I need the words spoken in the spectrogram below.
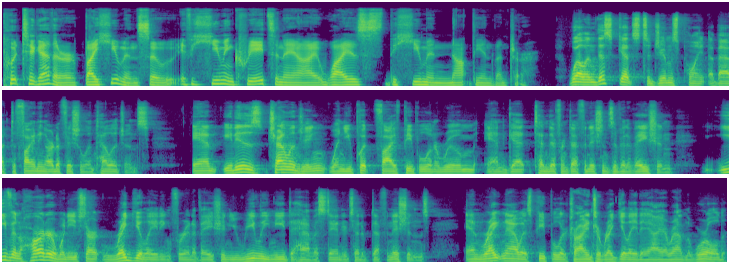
put together by humans. So if a human creates an AI, why is the human not the inventor? Well, and this gets to Jim's point about defining artificial intelligence and it is challenging when you put five people in a room and get 10 different definitions of innovation. Even harder when you start regulating for innovation. You really need to have a standard set of definitions. And right now, as people are trying to regulate AI around the world,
